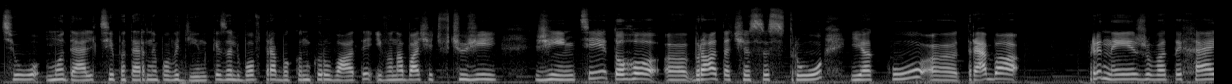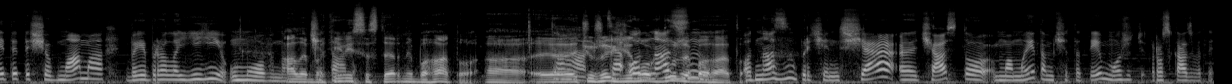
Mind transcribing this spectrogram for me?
цю модель, ці патерни поведінки. За любов треба конкурувати, і вона бачить в чужій жінці того е, брата чи сестру, яку треба. Принижувати, хейтити, щоб мама вибрала її умовно. Але братів і сестер небагато, а е, Так, чужих це жінок одна дуже з, багато. Одна з причин. Ще е, часто мами там чи тати можуть розказувати,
